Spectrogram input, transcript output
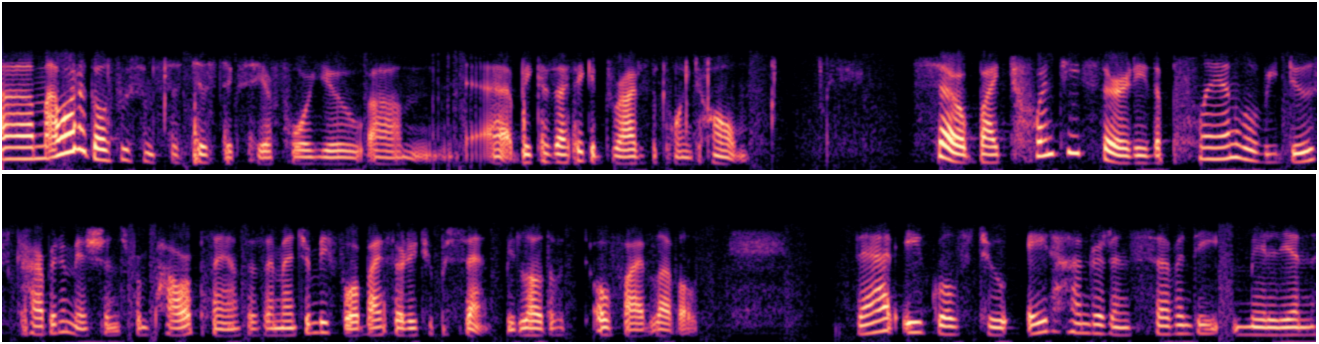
Um, I want to go through some statistics here for you um, uh, because I think it drives the point home. So, by 2030, the plan will reduce carbon emissions from power plants, as I mentioned before, by 32% below the 05 levels that equals to 870 million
